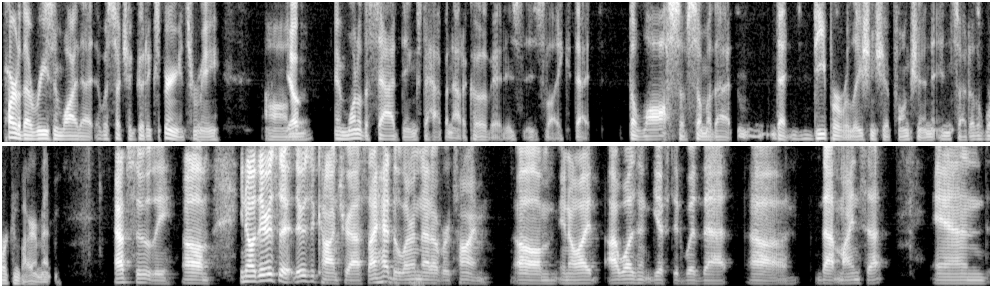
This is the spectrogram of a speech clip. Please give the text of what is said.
part of the reason why that it was such a good experience for me. Um, yep. And one of the sad things to happen out of COVID is is like that the loss of some of that that deeper relationship function inside of the work environment. Absolutely. Um, you know, there's a there's a contrast. I had to learn that over time. Um, you know, I I wasn't gifted with that uh, that mindset, and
